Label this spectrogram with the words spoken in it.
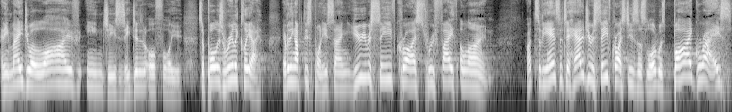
and he made you alive in Jesus. He did it all for you. So Paul is really clear. Everything up to this point, he's saying, You receive Christ through faith alone. Right? So the answer to how did you receive Christ Jesus, Lord, was by grace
